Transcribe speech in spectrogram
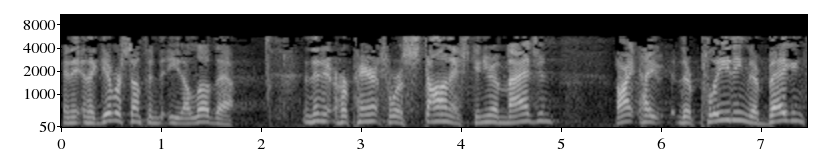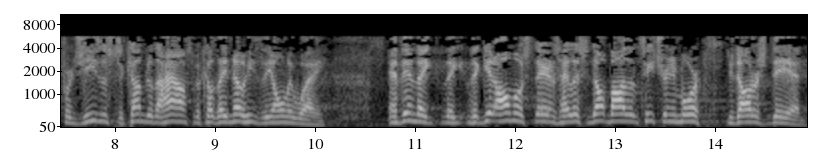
And they, and they give her something to eat. I love that. And then her parents were astonished. Can you imagine? All right, hey, they're pleading, they're begging for Jesus to come to the house because they know he's the only way. And then they, they, they get almost there and say, listen, don't bother the teacher anymore. Your daughter's dead.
